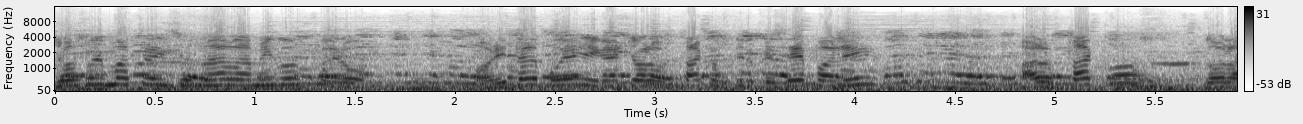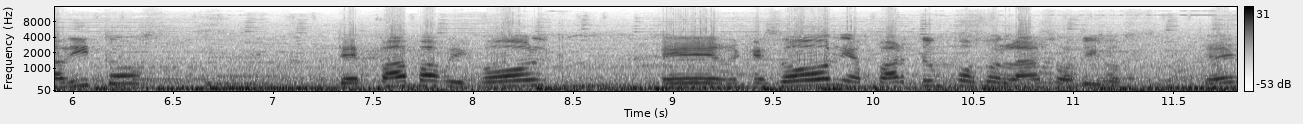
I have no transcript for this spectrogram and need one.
Yo soy más tradicional amigos, pero ahorita voy a llegar yo a los tacos, quiero que sepan, ¿eh? A los tacos doraditos de papa, frijol, eh, requesón y aparte un pozolazo amigos. ¿eh?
